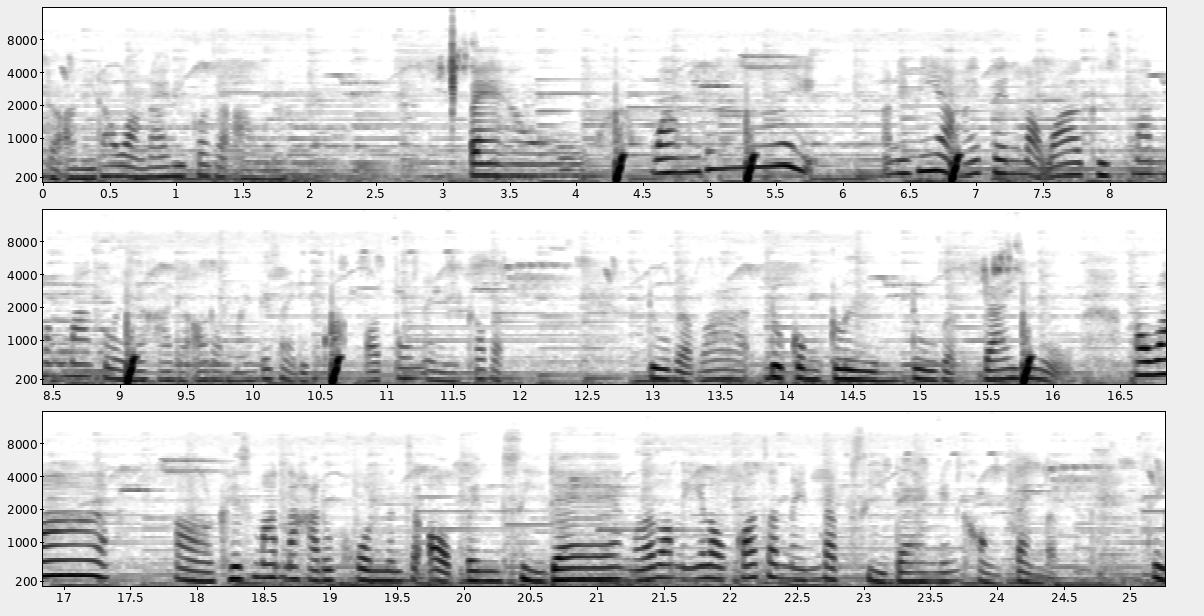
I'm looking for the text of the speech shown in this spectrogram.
เดี๋ยวอันนี้ถ้าวางได้พี่ก็จะเอานะแปลวางไม่ได้ อันนี้พี่อยากให้เป็นแบบว่าคริสต์มาสมากๆเลยนะคะ เดี๋ยวเอาดอกไม้ไปใส่ดีกว่าเพราะต้นอันนี้ก็แบบดูแบบว่าดูกลมกลืนดูแบบได้อยู่ เพราะว่าคริสต์มาสนะคะทุกคนมันจะออกเป็นสีแดง แล้วตอนนี้เราก็จะเน้นแบบสีแดงเน้นของแต่งแบบ สี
